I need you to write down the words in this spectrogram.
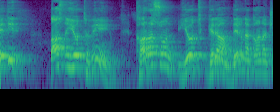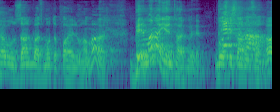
դա 17 թվին 47 գրամ դեղնականաչավուն զանգված մոտը պահելու համար բերմանա ենթարկվել ոստիկանություն, հա։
